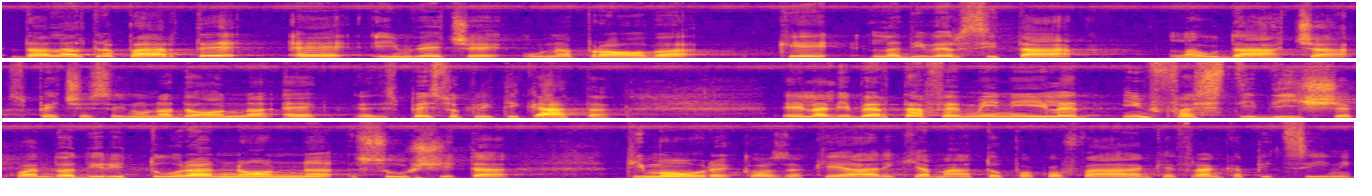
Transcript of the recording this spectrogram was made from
dall'altra parte è invece una prova che la diversità, l'audacia, specie se in una donna, è spesso criticata e la libertà femminile infastidisce quando addirittura non suscita timore, cosa che ha richiamato poco fa anche Franca Pizzini.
